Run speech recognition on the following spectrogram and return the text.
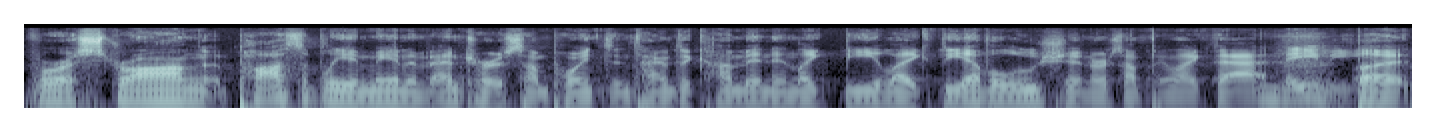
for a strong, possibly a main eventer at some point in time to come in and like be like the evolution or something like that. Maybe. But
